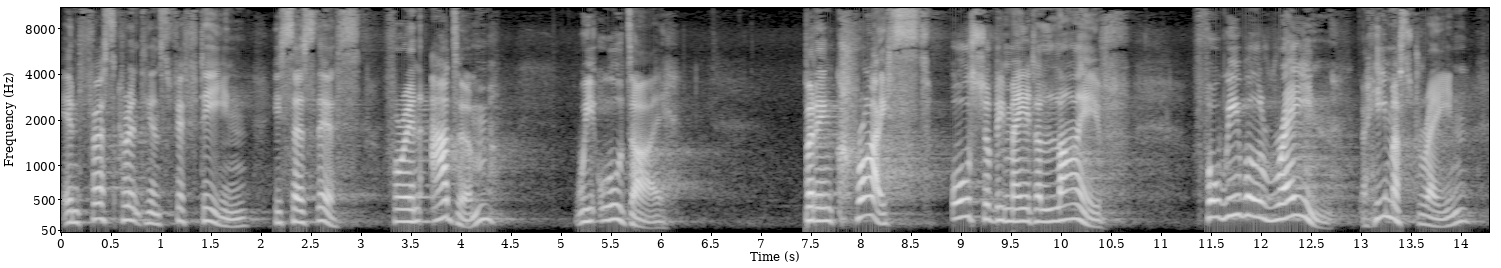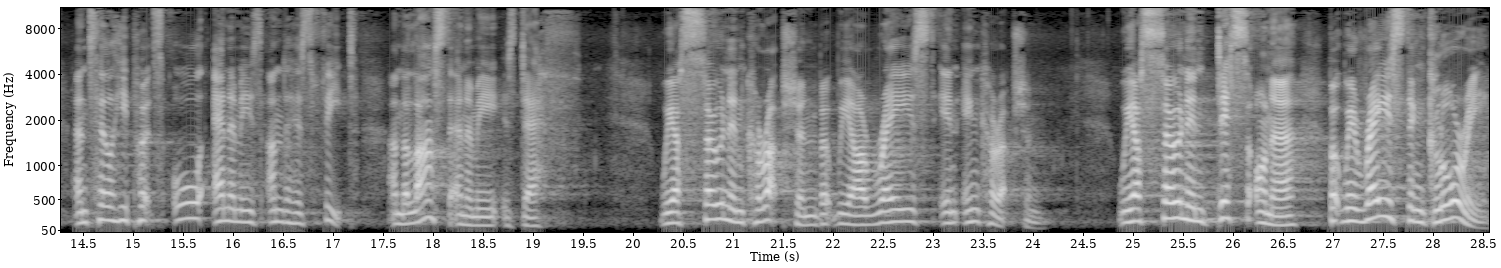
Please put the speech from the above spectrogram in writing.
In 1 Corinthians 15, he says this For in Adam we all die, but in Christ all shall be made alive. For we will reign, he must reign until he puts all enemies under his feet. And the last enemy is death. We are sown in corruption, but we are raised in incorruption. We are sown in dishonor, but we're raised in glory.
